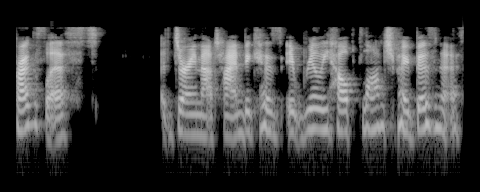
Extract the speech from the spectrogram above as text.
Craigslist during that time because it really helped launch my business.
